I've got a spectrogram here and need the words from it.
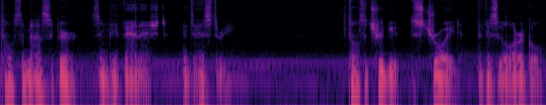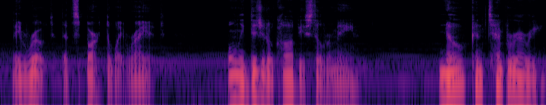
Tulsa Massacre simply vanished into history. The Tulsa Tribune destroyed the physical article they wrote that sparked the White Riot. Only digital copies still remain. No contemporary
